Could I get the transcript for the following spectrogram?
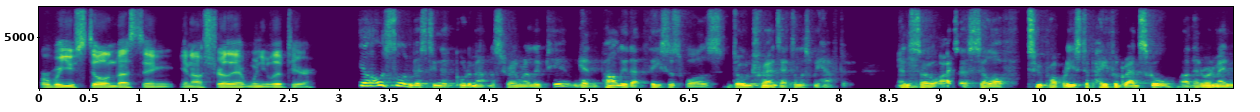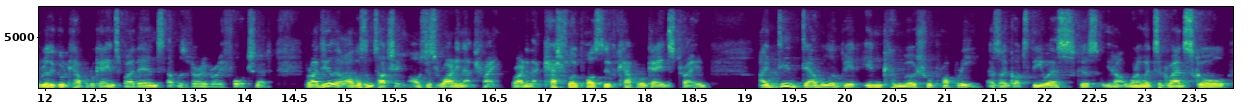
or were you still investing in Australia when you lived here? Yeah, I was still investing a good amount in Australia when I lived here. Again, partly that thesis was don't transact unless we have to. And mm-hmm. so I had to sell off two properties to pay for grad school. Uh, they remained really good capital gains by then. So that was very, very fortunate. But ideally, I wasn't touching. I was just riding that train, riding that cash flow positive capital gains train. I did dabble a bit in commercial property as I got to the US because, you know, when I went to grad school,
